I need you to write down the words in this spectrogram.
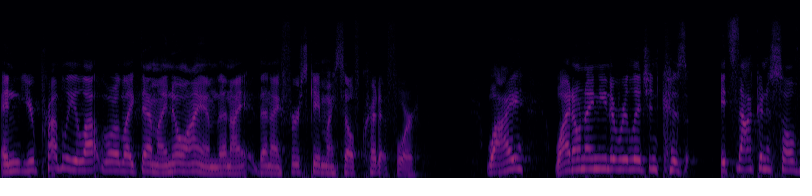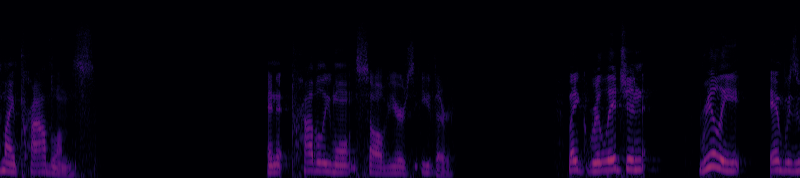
and you're probably a lot more like them. I know I am than I, than I first gave myself credit for. Why? Why don't I need a religion? Because it's not going to solve my problems. And it probably won't solve yours either. Like religion, really, it was,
